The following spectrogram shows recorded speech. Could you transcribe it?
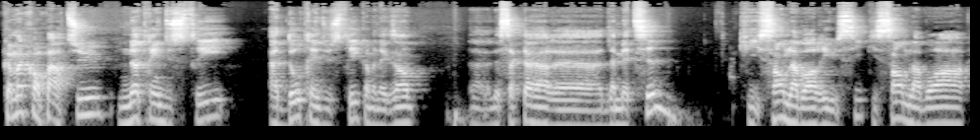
comment compares-tu notre industrie à d'autres industries, comme un exemple, le secteur de la médecine, qui semble avoir réussi, qui semble avoir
